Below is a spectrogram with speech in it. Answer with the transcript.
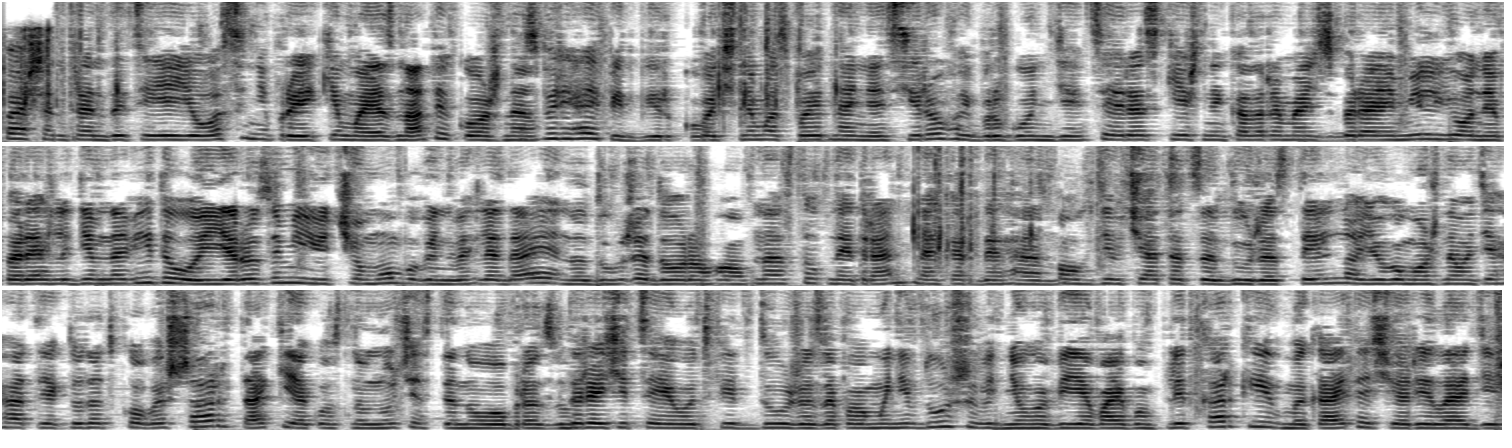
Фешн тренди цієї осені, про які має знати кожна. Зберігай підбірку. Почнемо з поєднання сірого і бургунді. Цей розкішний калоремеч збирає мільйони переглядів на відео, і я розумію, чому, бо він виглядає ну дуже дорого. Наступний тренд на кардиган. Ох, дівчата, це дуже стильно. Його можна одягати як додатковий шар, так і як основну частину образу. До речі, цей outfіт дуже запав мені в душу. Від нього віє вайбом пліткарки і вмикайте чері леді.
